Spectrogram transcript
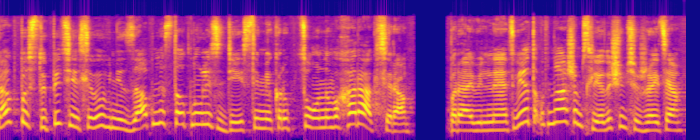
Как поступить, если вы внезапно столкнулись с действиями коррупционного характера? Правильный ответ в нашем следующем сюжете.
